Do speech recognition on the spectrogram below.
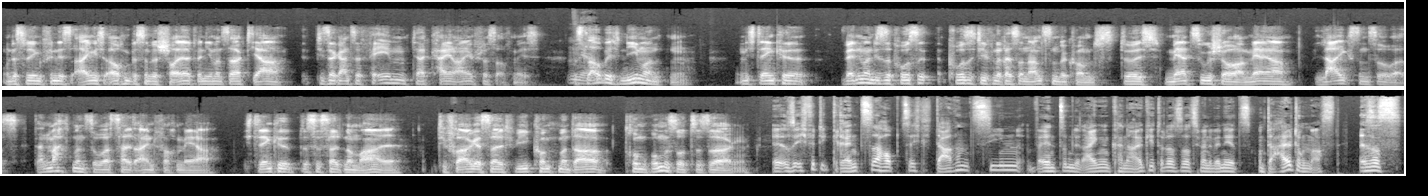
Und deswegen finde ich es eigentlich auch ein bisschen bescheuert, wenn jemand sagt, ja, dieser ganze Fame, der hat keinen Einfluss auf mich. Das ja. glaube ich niemanden. Und ich denke, wenn man diese posi positiven Resonanzen bekommt, durch mehr Zuschauer, mehr Likes und sowas, dann macht man sowas halt einfach mehr. Ich denke, das ist halt normal. Die Frage ist halt, wie kommt man da drum rum sozusagen? Also ich würde die Grenze hauptsächlich darin ziehen, wenn es um den eigenen Kanal geht oder so. Ich meine, wenn du jetzt Unterhaltung machst, ist es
